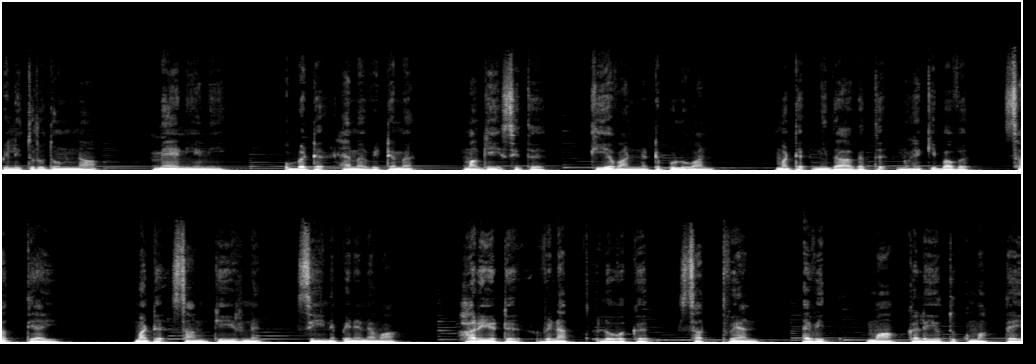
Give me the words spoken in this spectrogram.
පිළිතුරු දුන්නා මෑණියනි ඔබට හැම විටම මගේ සිත කියවන්නට පුළුවන්. මට නිදාගත නොහැකි බව සත්‍යයි. මට සංකීර්ණ සීන පෙනෙනවා. හරියට වෙනත් ලොවක සත්වයන් ඇවිත් මා කල යුතු කුමක්දයි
